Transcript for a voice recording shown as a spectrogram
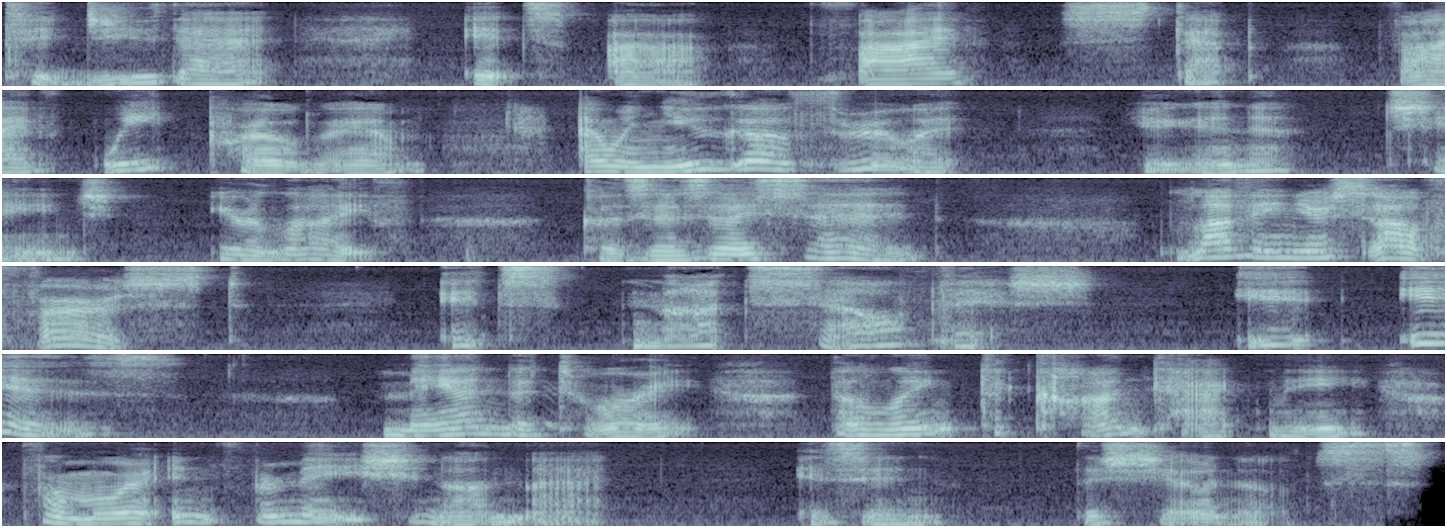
to do that. It's a five-step, five-week program. And when you go through it, you're going to change your life. Because as I said, loving yourself first, it's not selfish. It is mandatory. The link to contact me for more information on that is in the show notes.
